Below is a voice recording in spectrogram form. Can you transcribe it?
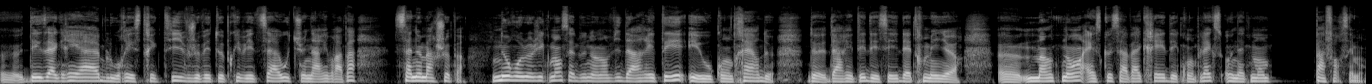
euh, désagréables ou restrictives, je vais te priver de ça ou tu n'arriveras pas, ça ne marche pas. Neurologiquement, ça donne envie d'arrêter et au contraire d'arrêter d'essayer d'être meilleur. Euh, maintenant, est-ce que ça va créer des complexes? Honnêtement, pas forcément.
